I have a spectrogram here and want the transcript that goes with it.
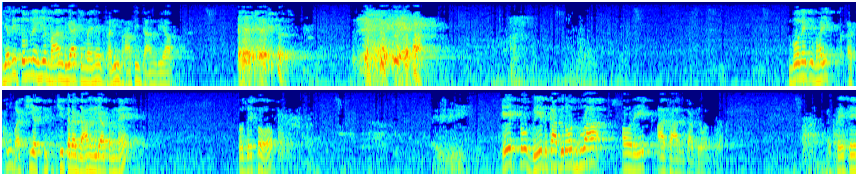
यदि तुमने ये मान लिया कि मैंने भली भांति जान लिया। बोले कि भाई, खूब अच्छी अच्छी तरह जान लिया तुमने। तो देखो, एक तो वेद का विरोध हुआ और एक आचार्य का विरोध हुआ। कैसे?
